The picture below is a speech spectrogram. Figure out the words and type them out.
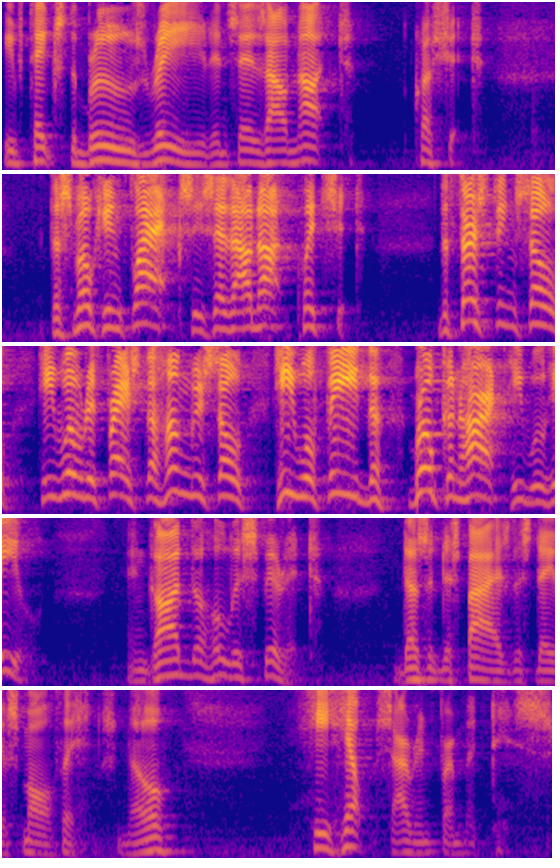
He takes the bruised reed and says, I'll not crush it. The smoking flax, he says, I'll not quench it. The thirsting soul, he will refresh. The hungry soul, he will feed. The broken heart, he will heal. And God, the Holy Spirit, doesn't despise this day of small things. No, he helps our infirmities.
